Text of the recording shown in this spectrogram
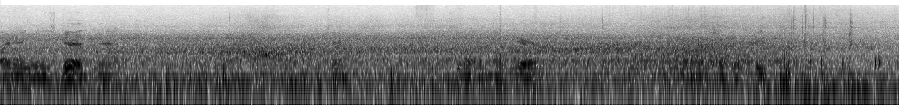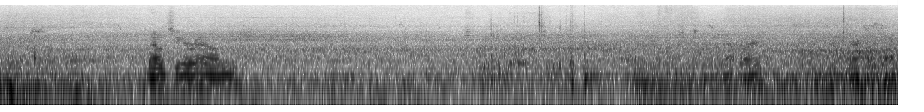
Wide angle is good, man. Okay. See what we have here. Bouncing around. Back of the box.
